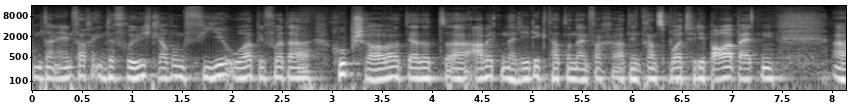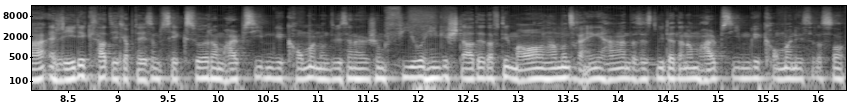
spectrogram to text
um dann einfach in der Früh, ich glaube um 4 Uhr, bevor der Hubschrauber, der dort äh, Arbeiten erledigt hat und einfach äh, den Transport für die Bauarbeiten äh, erledigt hat. Ich glaube, der ist um 6 Uhr oder um halb sieben gekommen und wir sind halt schon um 4 Uhr hingestartet auf die Mauer und haben uns reingehangen. Das heißt, wie der dann um halb sieben gekommen ist oder so,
